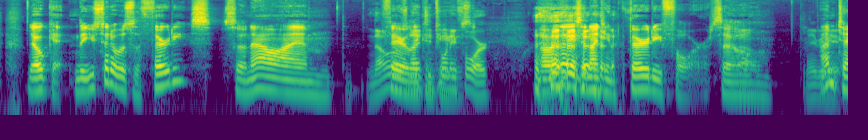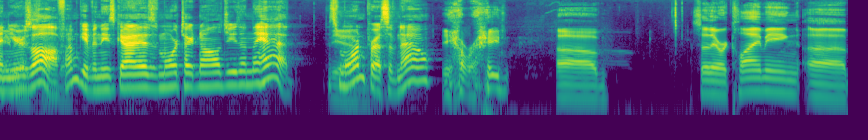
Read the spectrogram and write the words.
okay. You said it was the 30s, so now I am. no, it was fairly nineteen twenty four. Oh, I thought you said 1934. So Oh, Maybe I'm 10 maybe years off. that. I'm giving these guys more technology than they had. It's more impressive now. Yeah, right. Um, so they were climbing. Uh,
